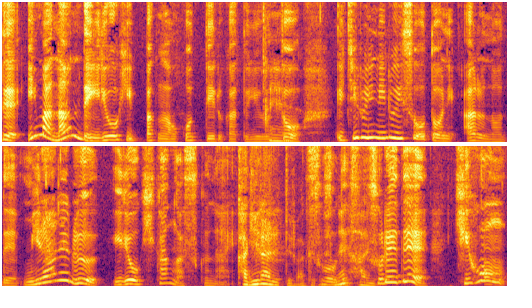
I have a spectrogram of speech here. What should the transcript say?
で今なんで医療逼迫が起こっているかというと、えー、1類2類相当にあるので見られる医療機関が少ない限られてるわけですね。はい、それで基本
